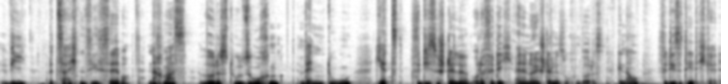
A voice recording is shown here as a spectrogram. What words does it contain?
wie bezeichnen sie sich selber? Nach was würdest du suchen, wenn du jetzt für diese Stelle oder für dich eine neue Stelle suchen würdest? Genau für diese Tätigkeit.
